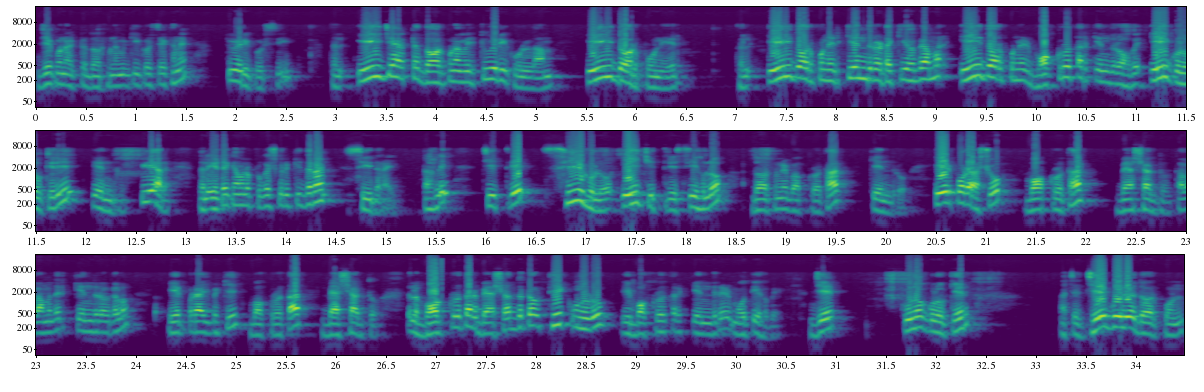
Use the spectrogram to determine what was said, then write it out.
যে কোনো একটা দর্পণ আমি কি করছি এখানে? তৈরি করছি। তাহলে এই যে একটা দর্পণ আমি তৈরি করলাম, এই দর্পণের, তাহলে এই দর্পণের কেন্দ্রটা কি হবে আমার? এই দর্পণের বক্রতার কেন্দ্র হবে এই গোলকেরই কেন্দ্র। ক্লিয়ার তাহলে এটাকে আমরা প্রকাশ করি কি দ্বারা? সি দ্বারাই। তাহলে চিত্রে সি হলো, এই চিত্রে সি হলো দর্পণের বক্রতার কেন্দ্র। এরপরে আসো বক্রতার ব্যাসার্ধ। তাহলে আমাদের কেন্দ্র গেল। এরপরে আসবে কি? বক্রতার ব্যাসার্ধ। তাহলে বক্রতার ব্যাসার্ধটাও ঠিক অনুরূপ এই বক্রতার কেন্দ্রের মতই হবে। যে কোন গোলকের আচ্ছা যে গোলীয় দর্পণ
